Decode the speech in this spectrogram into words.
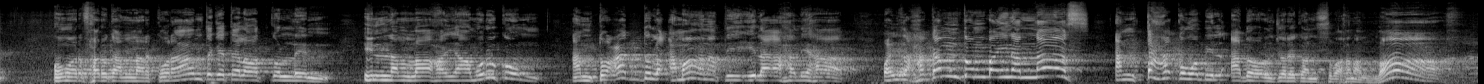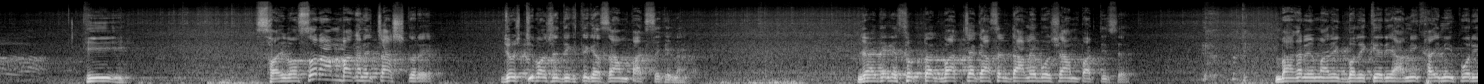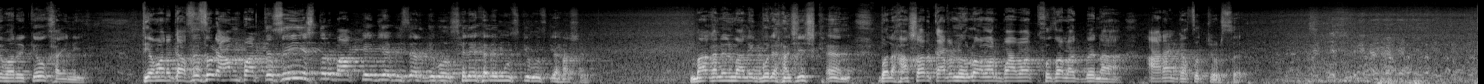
ওমর ফারুক আল্লাহর কোরআন থেকে তেলাওয়াত করলেন, ইন্নাল্লাহ ইয়ামুরুকুম আন তুআদ্দুল আমানাতি ইলা আহলিহা, ওয়া ইযা হাকামতুম বাইনান নাস আন তাহকুমু বিল আদল। জোরে কোন, সুবহানাল্লাহ। কি? ছয় বছর আম বাগানে চাষ করে জ্যৈষ্ঠী মাসে দেখতে গেছে আম পাকছে কিনা? যাই দেখে ছোট্ট এক বাচ্চা গাছের ডালে বসে আম পাড়তিছে। বাগানের মালিক বলে, কে রে, আমি খাইনি, পরিবারের কেউ খাইনি। তুই আমার গাছে চড়ে আম পাড়তেছিস, তোর বাপকে গিয়ে বিচার দিব, ছেলে খেলে মুসকি মুসকি হাসে। বাগানের মালিক বলে, হাসিস কেন? বলে, হাসার কারণ হলো আমার বাবা খোঁজা লাগবে না, আর এক গাছের চড়ছে।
